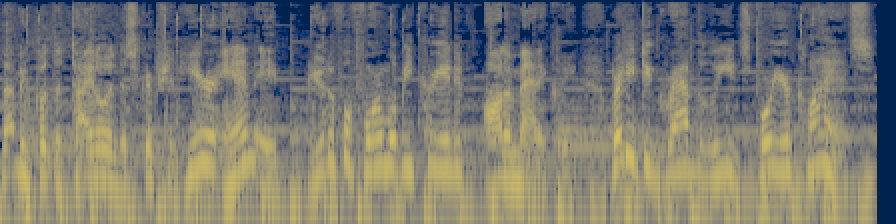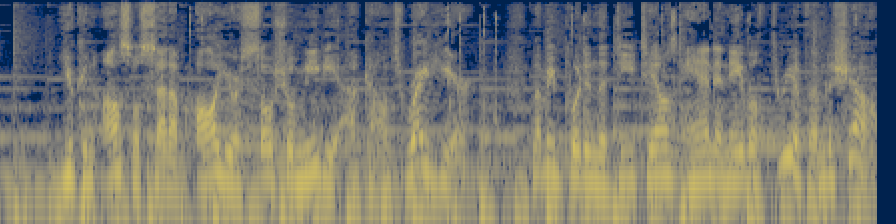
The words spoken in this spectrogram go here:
Let me put the title and description here and a beautiful form will be created automatically, ready to grab the leads for your clients. You can also set up all your social media accounts right here. Let me put in the details and enable three of them to show.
